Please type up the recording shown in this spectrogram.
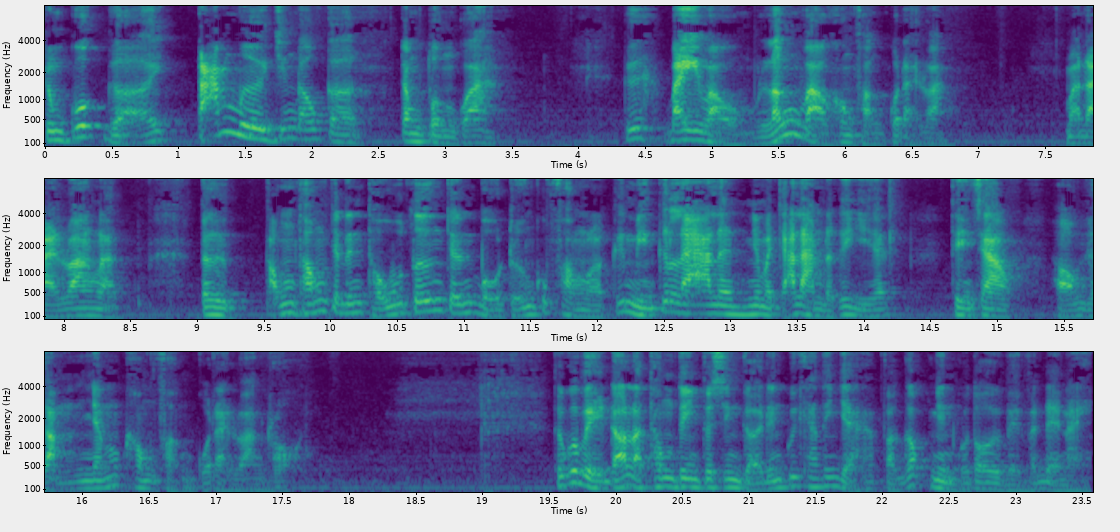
Trung Quốc gửi 80 chiến đấu cơ trong tuần qua. Cứ bay vào, lấn vào không phận của Đài Loan. Mà Đài Loan là từ tổng thống cho đến thủ tướng cho đến bộ trưởng quốc phòng là cái miệng cứ la lên, nhưng mà chả làm được cái gì hết. Thì sao? Họ gặm nhấm không phận của Đài Loan rồi thưa quý vị, đó là thông tin tôi xin gửi đến quý khán thính giả và góc nhìn của tôi về vấn đề này.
